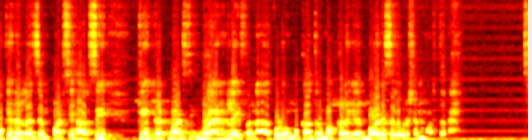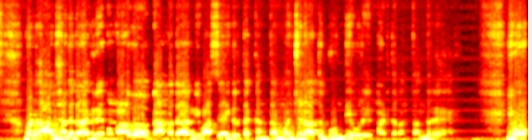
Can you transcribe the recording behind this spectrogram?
ಕೋಕೆನೆಲ್ಲ ಜಂಪ್ ಮಾಡಿಸಿ, ಹಾರಿಸಿ ಕೇಕ್ ಕಟ್ ಮಾಡಿಸಿ ಬ್ರ್ಯಾಂಡ್ ಲೈಫ್ ಅನ್ನ ಕೊಡುವ ಮುಖಾಂತರ ಮಕ್ಕಳಿಗೆ ಬರ್ಡೇ ಸೆಲೆಬ್ರೇಷನ್ ಮಾಡ್ತಾರೆ. ಬಟ್ ಆ ಭಾಗದ ಹಿರೇಬೊಮ್ಮಾಳ ಗ್ರಾಮದ ನಿವಾಸಿ ಆಗಿರ್ತಕ್ಕಂಥ ಮಂಜುನಾಥ್ ಗೋಂದಿ ಅವರು ಏನ್ ಮಾಡಿದಾರಂತಂದ್ರೆ ಇವರು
